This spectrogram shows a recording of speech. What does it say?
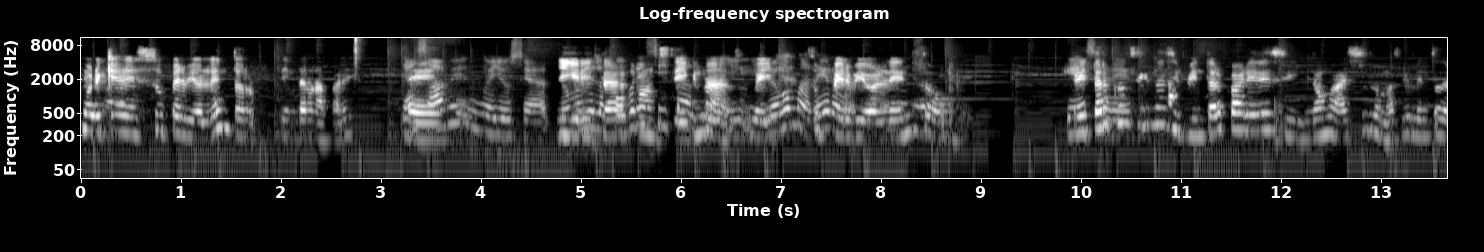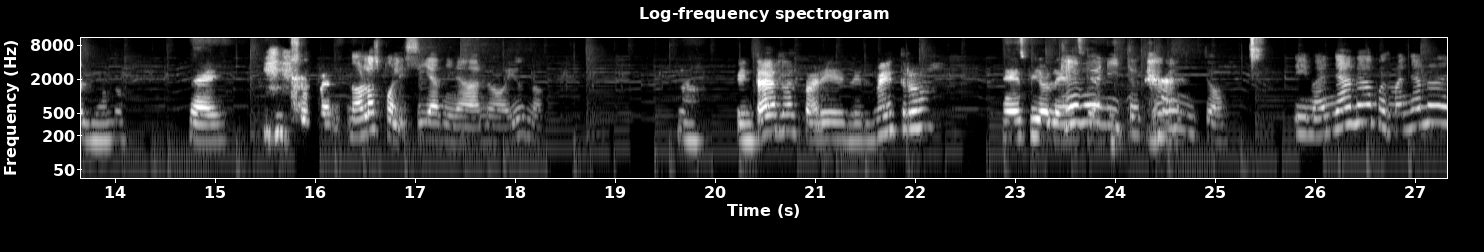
Porque es súper violento pintar una pared. Ya eh, sabes, güey, o sea... Y gritar consignas, güey, súper violento. Gritar consignas y pintar paredes y no más, eso es lo más violento del mundo. Sí. no los policías ni nada, no, ellos no. No pintar las paredes del metro. Es violencia. Qué bonito, qué bonito. Y mañana, pues mañana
